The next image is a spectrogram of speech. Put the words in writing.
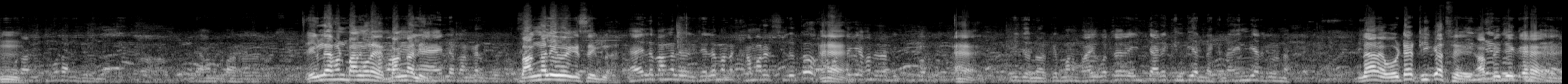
হুম। এগুলো এখন বাংলায় বাঙালি। হ্যাঁ বাঙালি। হয়ে গেছে এগুলা। হ্যাঁ এটা বাঙালি হয়ে গেছে। মানে খামারের ছিল তো হ্যাঁ। এখন এরা বিক্রি করবে। হ্যাঁ। এই জন্য আর কি মানে ভাই বছর ডাইরেক্ট ইন্ডিয়ান নাকি? না ইন্ডিয়ার করে না। না না ওটা ঠিক আছে। আপনি যে হ্যাঁ হ্যাঁ।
